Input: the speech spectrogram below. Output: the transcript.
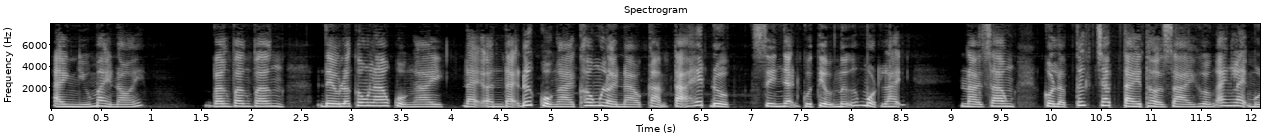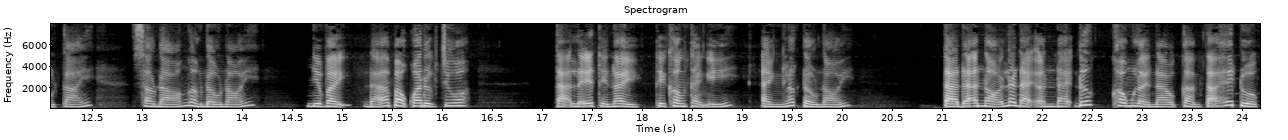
Anh nhíu mày nói. Vâng vâng vâng, đều là công lao của ngài, đại ân đại đức của ngài không lời nào cảm tạ hết được, xin nhận của tiểu nữ một lạy. Nói xong, cô lập tức chắp tay thở dài hướng anh lại một cái, sau đó ngẩng đầu nói, như vậy đã bỏ qua được chưa? Tạ lễ thế này thì không thành ý, anh lắc đầu nói. Ta đã nói là đại ân đại đức, không lời nào cảm tạ hết được,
